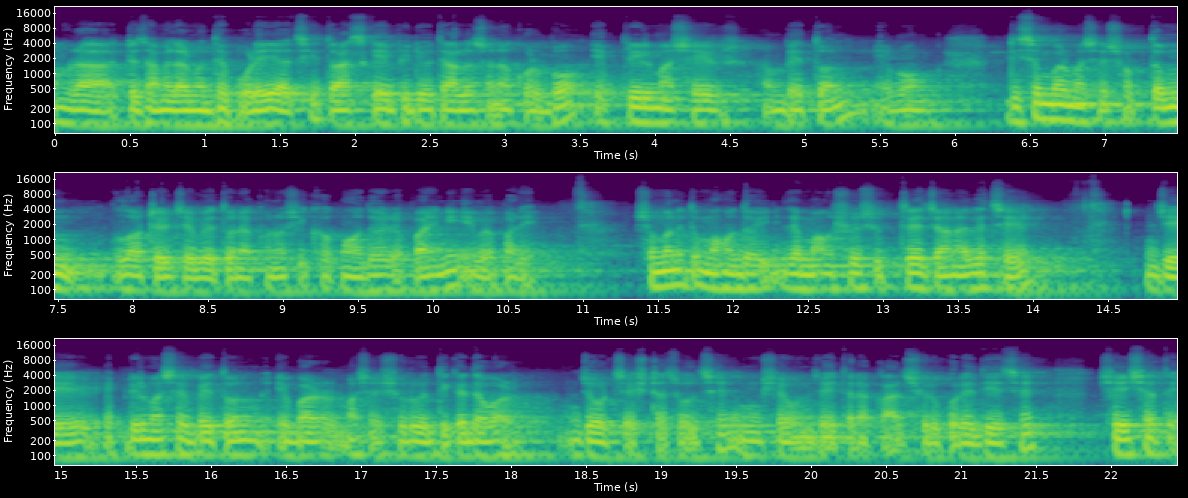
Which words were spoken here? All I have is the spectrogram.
আমরা একটা ঝামেলার মধ্যে পড়েই আছি। তো আজকে এই ভিডিওতে আলোচনা করব এপ্রিল মাসের বেতন এবং ডিসেম্বর মাসের সপ্তম লটের যে বেতন এখনও শিক্ষক মহোদয়রা পায়নি এ ব্যাপারে। সম্মানিত মহোদয়, যে মাংস সূত্রে জানা গেছে যে এপ্রিল মাসের বেতন এবার মাসের শুরুর দিকে দেওয়ার জোর চেষ্টা চলছে এবং সে অনুযায়ী তারা কাজ শুরু করে দিয়েছে। সেই সাথে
